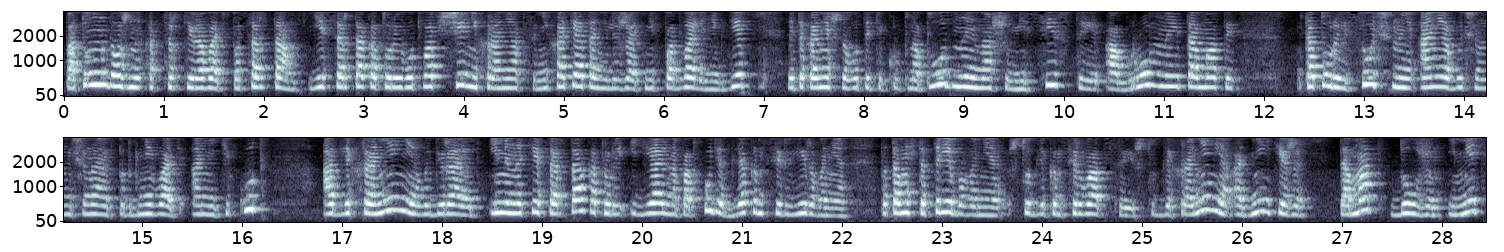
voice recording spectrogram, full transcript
Потом мы должны отсортировать по сортам. Есть сорта, которые вот вообще не хранятся, не хотят они лежать ни в подвале, нигде. Это, конечно, вот эти крупноплодные, наши мясистые, огромные томаты, которые сочные. Они обычно начинают подгнивать, они текут. А для хранения выбирают именно те сорта, которые идеально подходят для консервирования. Потому что требования, что для консервации, что для хранения, одни и те же. Томат должен иметь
